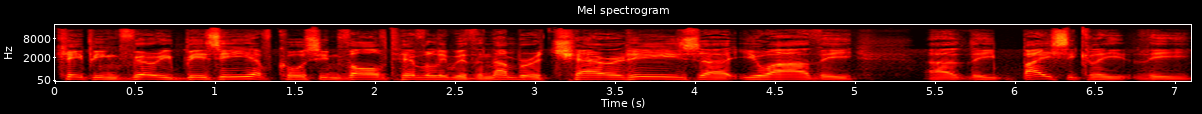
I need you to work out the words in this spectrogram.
keeping very busy. Of course, involved heavily with a number of charities. Uh, you are the uh, the basically the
